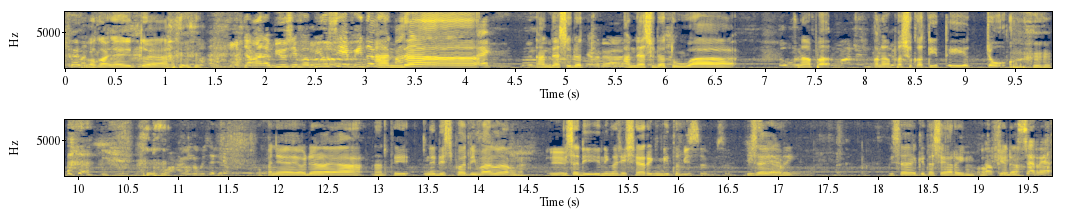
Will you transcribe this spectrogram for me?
Pokoknya itu ya. jangan abusive abusive itu Anda Ek. Anda sudah Anda sudah tua. Kenapa kenapa suka titit, cuk? Makanya ya udahlah ya. Nanti ini di Spotify lu nggak? Iya. Bisa di ini nggak sih sharing gitu? Bisa bisa. Bisa ya? Bisa ya kita sharing. Oke dah. Share ya.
